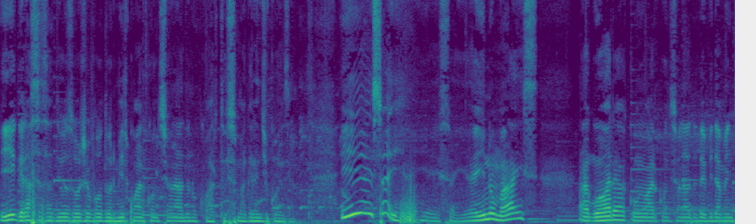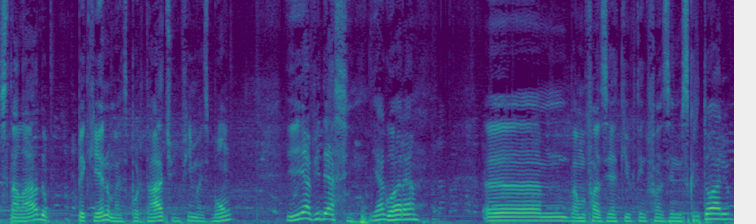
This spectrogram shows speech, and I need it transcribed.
E graças a Deus hoje eu vou dormir com ar-condicionado no quarto, isso é uma grande coisa. E é isso aí, é isso aí. Aí no mais, agora com o ar-condicionado devidamente instalado, pequeno, mas portátil, enfim, mais bom. E a vida é assim. E agora vamos fazer aqui o que tem que fazer no escritório.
